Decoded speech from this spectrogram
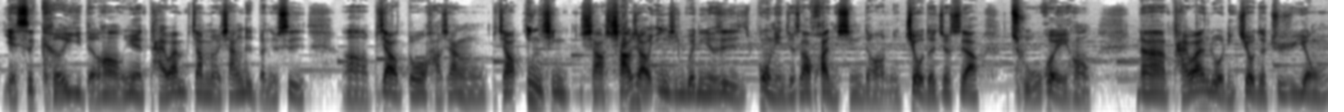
也是可以的哈。因为台湾比较没有像日本，就是呃比较多，好像比较硬性小小小。硬性规定就是过年就是要换新的哦，你旧的就是要除秽哈。那台湾如果你旧的继续用，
